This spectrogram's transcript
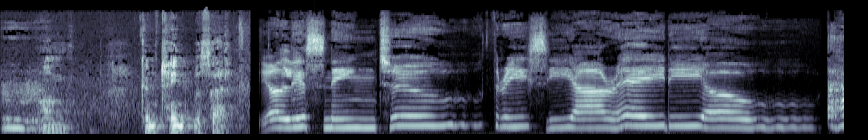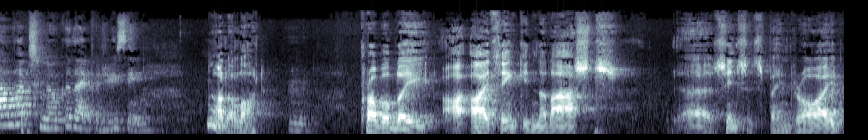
I'm content with that. You're listening to 3CR Radio. How much milk are they producing? Not a lot. Probably, I, I think, in the last, uh, since it's been dry,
